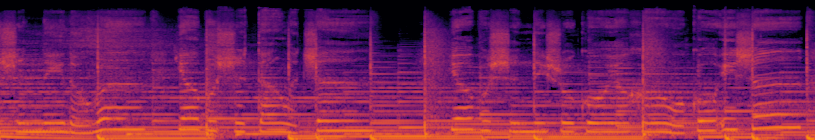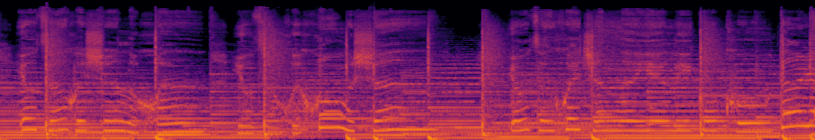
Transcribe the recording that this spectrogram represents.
是你的吻，要不是当了真，要不是你说过要和我过一生，又怎会失了魂，又怎会慌了神，又怎会成了夜里孤苦的人？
